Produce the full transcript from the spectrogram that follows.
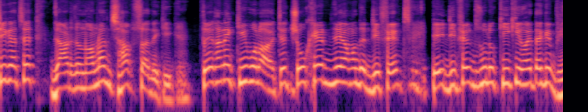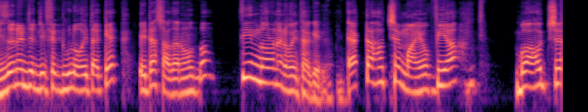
ঠিক আছে? যার জন্য আমরা ঝাপসা দেখি। তো এখানে কি বলা হয়েছে? চোখের যে আমাদের ডিফেক্ট এই ডিফেক্টগুলো কি কি হয়ে থাকে? ভিজনের যে ডিফেক্টগুলো হয়ে থাকে, এটা সাধারণত তিন ধরনের হয়ে থাকে। একটা হচ্ছে মায়োপিয়া বা হচ্ছে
